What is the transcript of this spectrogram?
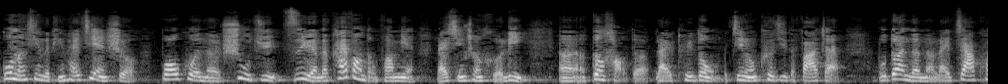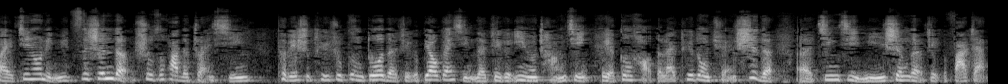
功能性的平台建设，包括呢数据资源的开放等方面，来形成合力，呃，更好的来推动金融科技的发展，不断的呢来加快金融领域自身的数字化的转型，特别是推出更多的这个标杆型的这个应用场景，也更好的来推动全市的呃经济民生的这个发展。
